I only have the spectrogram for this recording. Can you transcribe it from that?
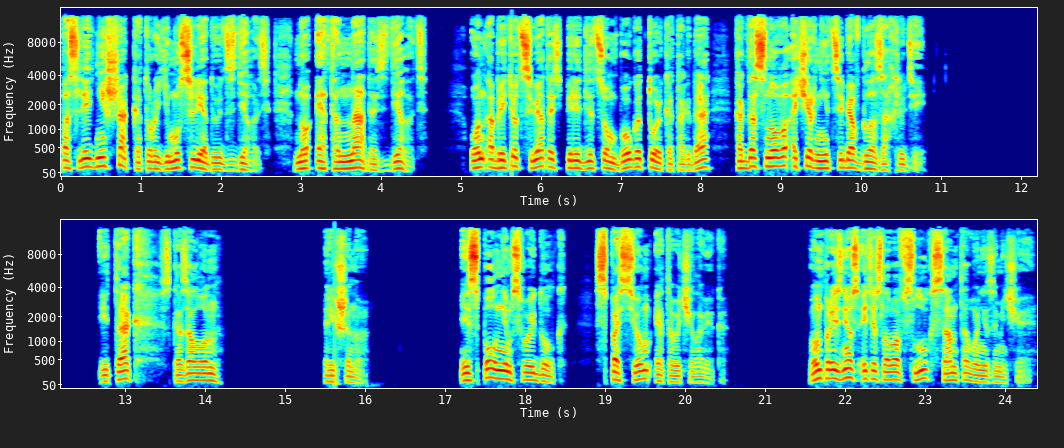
последний шаг, который ему следует сделать. Но это надо сделать. Он обретет святость перед лицом Бога только тогда, когда снова очернит себя в глазах людей. «Итак», — сказал он, — «решено. Исполним свой долг, спасем этого человека». Он произнес эти слова вслух, сам того не замечая.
